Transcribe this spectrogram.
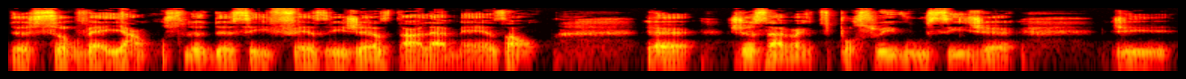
de surveillance là, de ses faits et gestes dans la maison. Euh, juste avant que tu poursuives aussi, je j'ai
